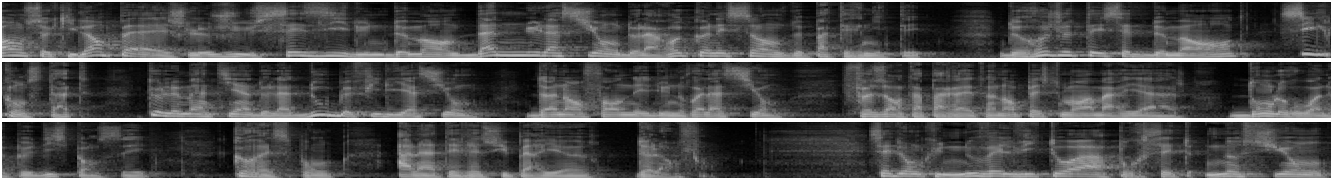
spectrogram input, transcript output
en ce qu'il empêche le juge saisi d'une demande d'annulation de la reconnaissance de paternité de rejeter cette demande s'il constate que le maintien de la double filiation d'un enfant né d'une relation faisant apparaître un empêchement à mariage dont le roi ne peut dispenser, correspond à l'intérêt supérieur de l'enfant. C'est donc une nouvelle victoire pour cette notion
